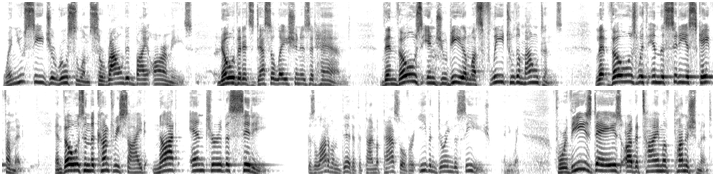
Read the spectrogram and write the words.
When you see Jerusalem surrounded by armies, know that its desolation is at hand. Then those in Judea must flee to the mountains. Let those within the city escape from it, and those in the countryside not enter the city. Because a lot of them did at the time of Passover, even during the siege. Anyway, for these days are the time of punishment,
